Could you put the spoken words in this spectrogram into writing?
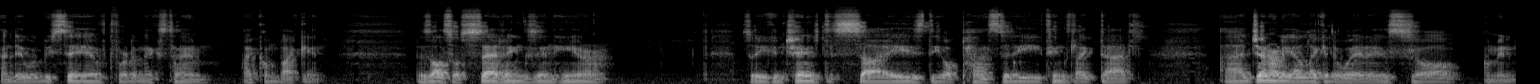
and they will be saved for the next time I come back in. There's also settings in here. So you can change the size, the opacity, things like that. Uh, generally, I like it the way it is. So, I mean,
